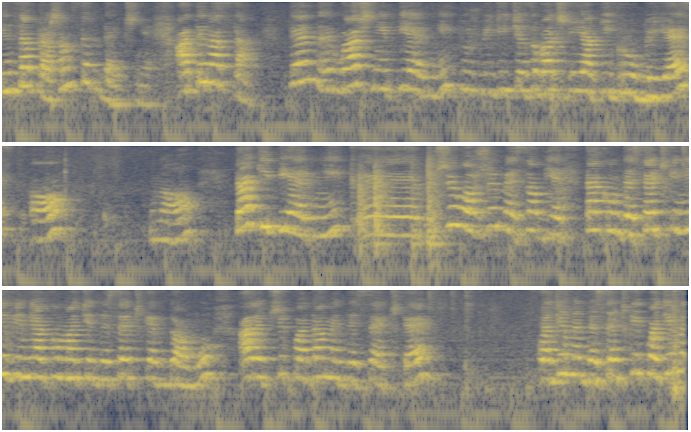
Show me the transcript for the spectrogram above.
więc zapraszam serdecznie. A teraz tak, ten właśnie piernik, już widzicie, zobaczcie jaki gruby jest, o, no, taki piernik, e, przyłożymy sobie taką deseczkę, nie wiem jaką macie deseczkę w domu, ale przykładamy deseczkę, kładziemy deseczkę, kładziemy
